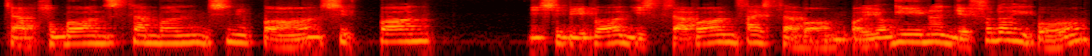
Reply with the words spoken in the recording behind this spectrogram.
자, 9번, 13번, 16번, 10번, 22번, 24번, 44번. 뭐, 여기는 이제 수동이고.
